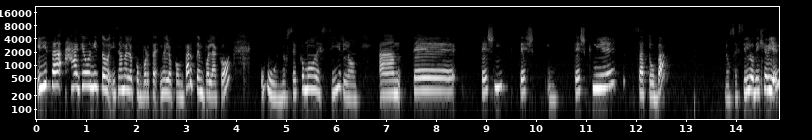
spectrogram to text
Isa, ah, qué bonito. Isa me lo, comporta, me lo comparte en polaco. Uh, no sé cómo decirlo. Um, te, teszknie satoba. No sé si lo dije bien.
